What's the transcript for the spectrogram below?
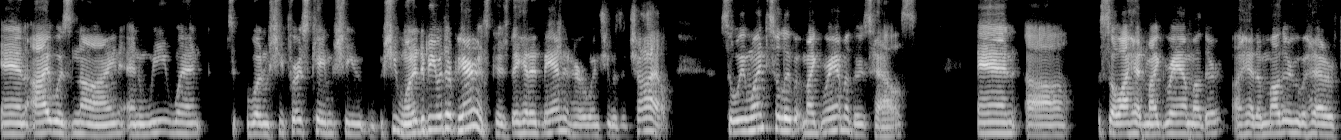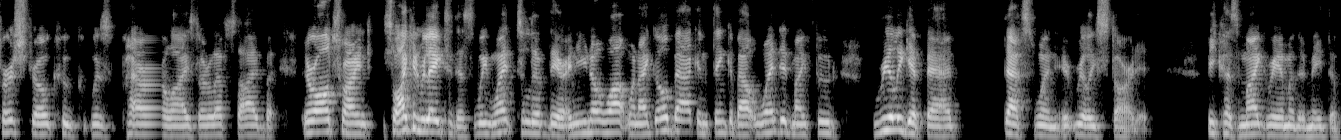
and I was nine. And we went, to, when she first came, she, she wanted to be with her parents because they had abandoned her when she was a child. So we went to live at my grandmother's house and uh, so I had my grandmother. I had a mother who had her first stroke, who was paralyzed on her left side, but they're all trying. To, so I can relate to this. We went to live there. And you know what? When I go back and think about when did my food really get bad, that's when it really started because my grandmother made the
